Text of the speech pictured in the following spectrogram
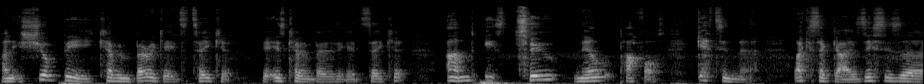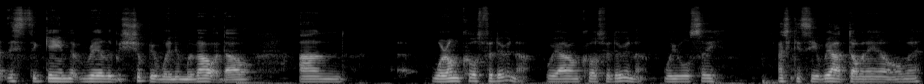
And it should be Kevin Berrigate to take it. It is Kevin Berrigate to take it. And it's 2 0 Paphos. Get in there like I said, guys, this is a this is a game that really we should be winning without a doubt, and we're on course for doing that. We are on course for doing that. We will see. As you can see, we are dominating at home here.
